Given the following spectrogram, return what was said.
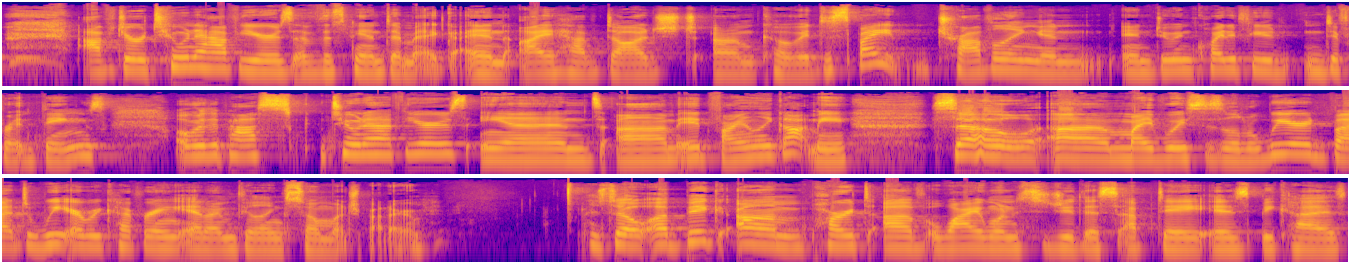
after two and a half years of this pandemic, and I have dodged um, COVID despite traveling and, and doing quite a few different things over the past two and a half years, and um, it finally got me. So um, my voice is a little weird, but we are recovering, and I'm feeling so much better. So, a big um, part of why I wanted to do this update is because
